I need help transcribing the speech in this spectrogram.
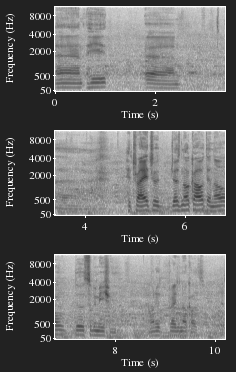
and he um, uh, he tried to just knock out and now do submission. I wanted to try the knockout. This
